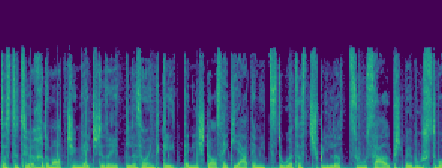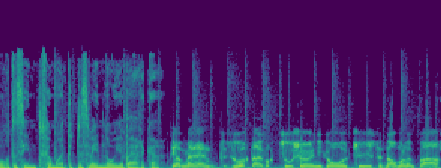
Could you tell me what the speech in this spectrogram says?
Dass der Zürcher der Match im letzten Drittel so entglitten ist, das hat auch damit zu tun, dass die Spieler zu selbstbewusst geworden sind, vermutet Sven Leuenberger. Ich glaube, wir haben versucht, einfach zu schöne Goal zu schiessen, nochmal einen Pass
